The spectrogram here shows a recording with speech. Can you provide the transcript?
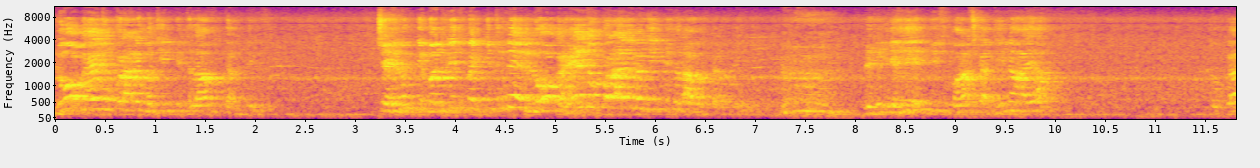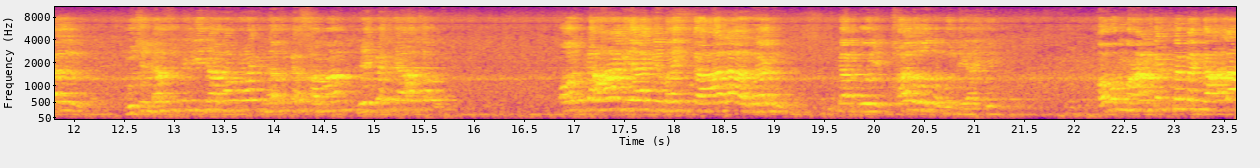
लोग हैं जो कुरान मजीद की तलावत करते हैं? चहलुम की मजलिस में कितने लोग हैं जो कुरान मजीद की तलावत करते हैं? लेकिन यही इक्कीस मार्च का दिन आया तो कल मुझे नज़र के लिए जाना पड़ा कि नज़र का सामान लेकर के आ जाओ और कहा गया कि भाई काला रंग का कोई फल हो तो वो ले आइए। और वो मार्केट में मैं काला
